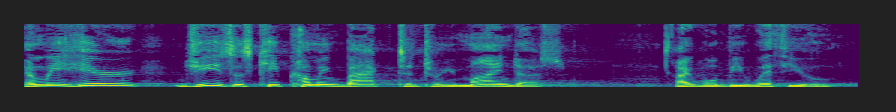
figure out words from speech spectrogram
And we hear Jesus keep coming back to, to remind us, I will be with you.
